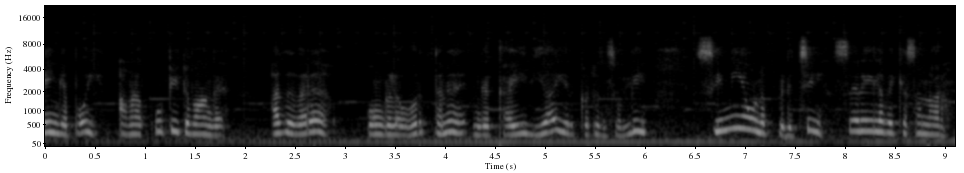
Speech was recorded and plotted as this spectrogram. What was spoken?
நீங்கள் போய் அவனை கூட்டிகிட்டு வாங்க. அது வர உங்களை ஒருத்தனை இங்கே கைதியாக இருக்கட்டும்னு சொல்லி சிமியோனை பிடிச்சு சிறையில் வைக்க சொன்னாராம்.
